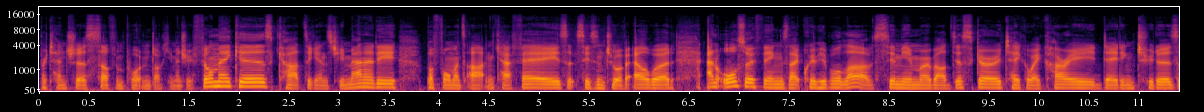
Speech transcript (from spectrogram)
pretentious, self-important documentary filmmakers, Cards Against Humanity, performance art in cafes, season two of L Word, and also things that queer people love: simian mobile disco, takeaway curry, dating tutors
